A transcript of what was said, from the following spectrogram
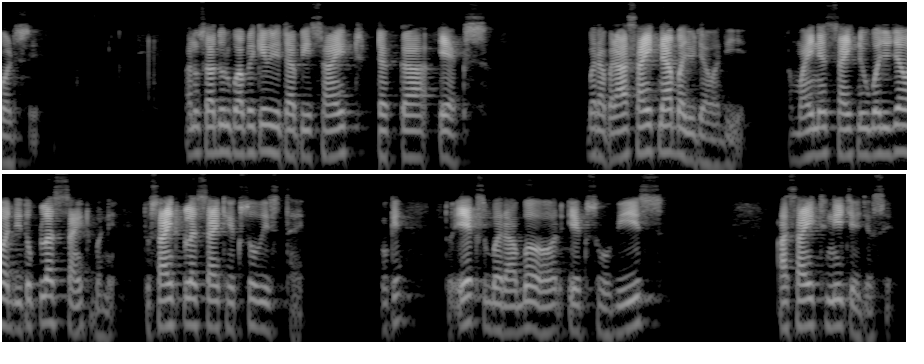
પડશે. આનું સાદું રૂપ આપણે કેવી રીતે આપીએ? સાઠ ટકા એક્સ બરાબર, આ સાઠને આ બાજુ જવા દઈએ. માઇનસ સાઠને ઉ બાજુ જવા દઈએ તો પ્લસ સાઠ બને. તો સાઠ પ્લસ સાઠ એકસો વીસ થાય. ઓકે? તો એક્સ બરાબર એકસો વીસ. આ સાઠ નીચે જશે.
